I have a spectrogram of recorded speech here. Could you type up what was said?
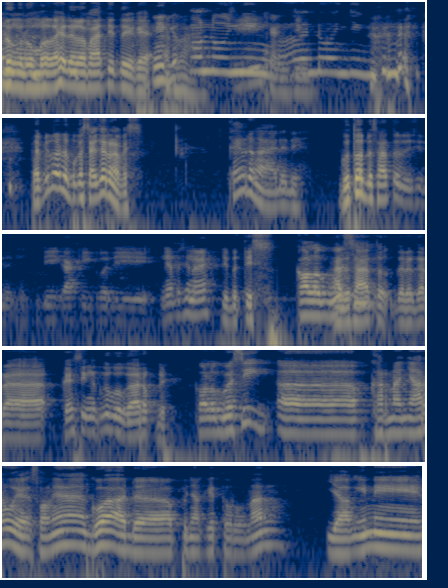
aduh aduh aduh aja dalam hati tuh ya kayak. Iya, Aduh, aduh anjing aduh anjing Tapi lu ada bekas cacar nggak, Pes? kayak udah nggak ada deh Gue tuh ada satu di sini. Di kaki gue di ini apa sih namanya? Di betis. kalau gue Ada sih satu gara-gara kayak singkat gue gue garuk deh. Kalau gue sih eh, karena nyaru ya, soalnya gue ada penyakit turunan yang ini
